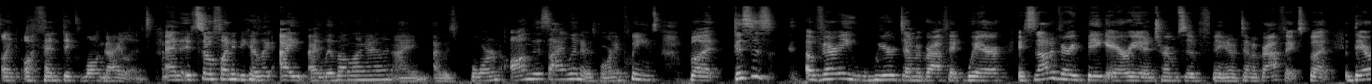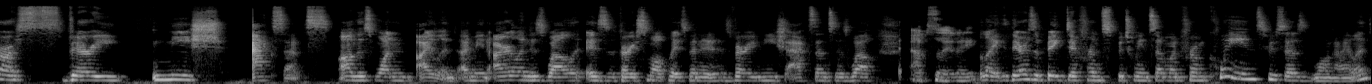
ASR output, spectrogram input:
like authentic Long Island. And it's so funny because like I, I live on Long Island. I I was born on this island. I was born in Queens, but this is a very weird demographic where it's not a very big area in terms of you know demographics, but there are very niche accents on this one island. I mean, Ireland as well is a very small place, but it has very niche accents as well. Absolutely. Like, there's a big difference between someone from Queens who says Long Island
